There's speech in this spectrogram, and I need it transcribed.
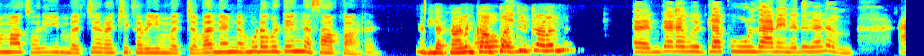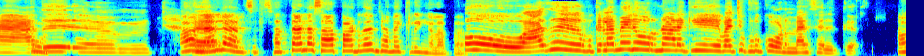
அம்மா சொதியும் வச்சு இறைச்சி கறியும் வச்சவ. நீங்க கூட விட்டு என்ன சாப்பாடு? நல்ல காலம் காப்பாத்திட்டாலும் எங்கட வீட்டுல கூழ் தானே நெடுகளும் அது நல்ல சத்தான சாப்பாடு தான் சமைக்கிறீங்களா அப்ப? ஓ அது கிழமையில ஒரு நாளைக்கு வச்சு கொடுக்கணும் மனுஷனுக்கு ஓ.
